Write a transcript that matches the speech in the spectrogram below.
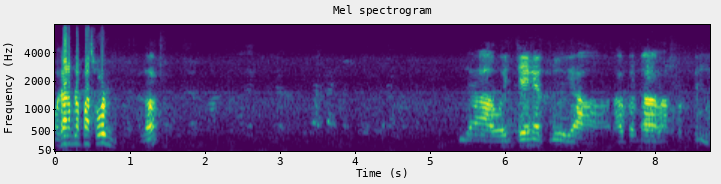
Maghanap ng password. Hello? Ya, Jenner dulu ya, Alberta Langsung ini.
